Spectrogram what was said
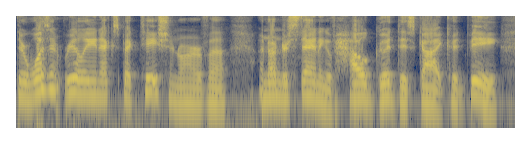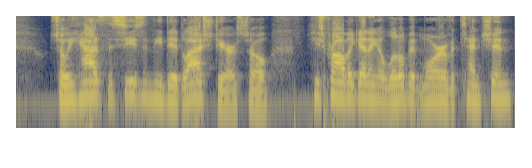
there wasn't really an expectation or of a, an understanding of how good this guy could be. So he has the season he did last year. So he's probably getting a little bit more of attention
